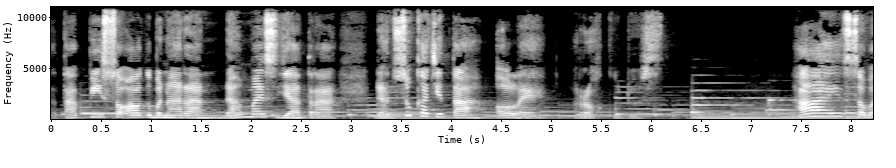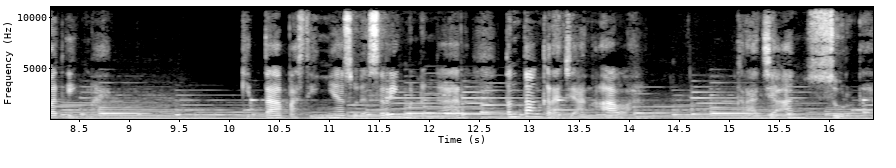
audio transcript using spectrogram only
tetapi soal kebenaran, damai sejahtera, dan sukacita oleh Roh Kudus. Hai Sobat Ignite, kita pastinya sudah sering mendengar tentang kerajaan Allah, kerajaan surga.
